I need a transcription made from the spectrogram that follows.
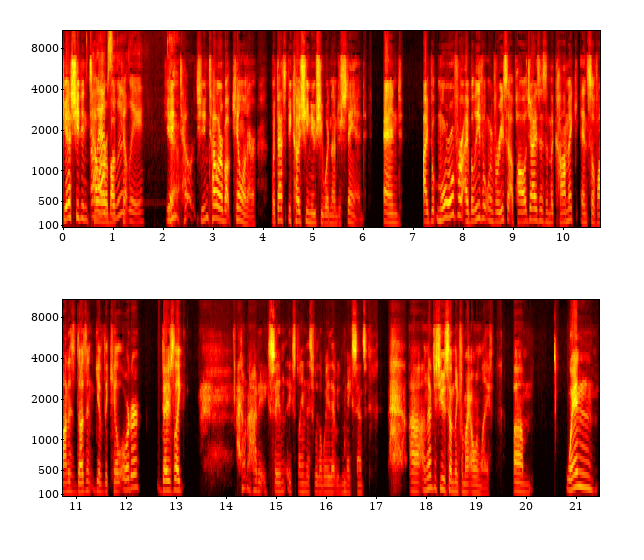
Yes, she didn't tell oh, her absolutely. about killing. She Yeah. didn't tell she didn't tell her about killing her, but that's because she knew she wouldn't understand. And I but moreover, I believe that when Vereesa apologizes in the comic and Sylvanas doesn't give the kill order, there's like I don't know how to explain explain this with a way that would make sense. Uh, I'm gonna just use something from my own life. Um, when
